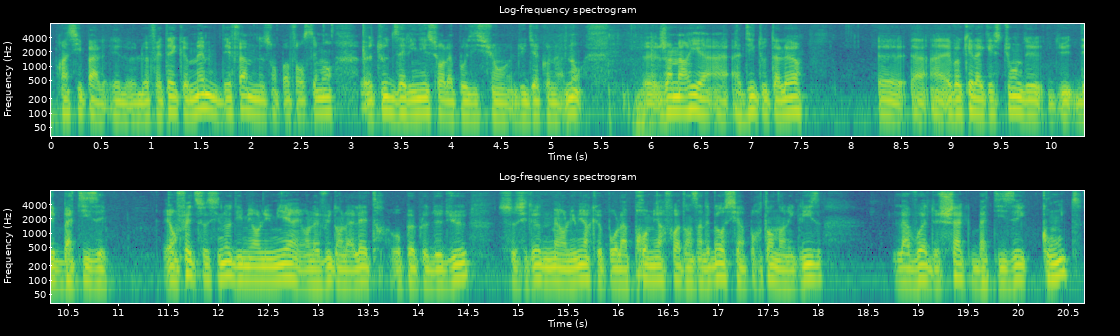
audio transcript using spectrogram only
principale. Et le, le fait est que même des femmes ne sont pas forcément euh, toutes alignées sur la position du diaconat. Non, euh, Jean-Marie a, dit tout à l'heure, euh, a, évoqué la question des baptisés. Et en fait, ce synode, il met en lumière, et on l'a vu dans la lettre au peuple de Dieu, ce synode met en lumière que pour la première fois dans un débat aussi important dans l'Église, la voix de chaque baptisé compte,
